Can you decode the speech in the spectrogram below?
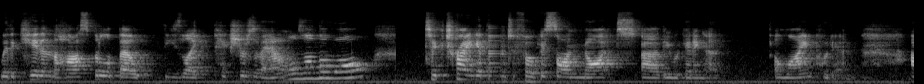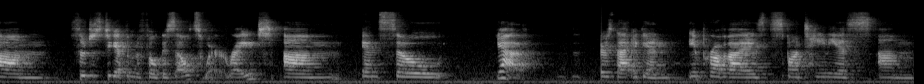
with a kid in the hospital about these like pictures of animals on the wall to try and get them to focus on not, uh, they were getting a, a line put in. Um, so just to get them to focus elsewhere, right? Um, and so, yeah, there's that again, improvised, spontaneous, um,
